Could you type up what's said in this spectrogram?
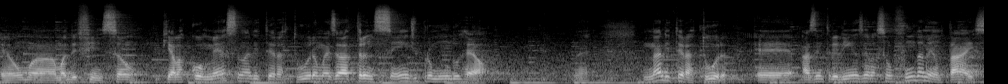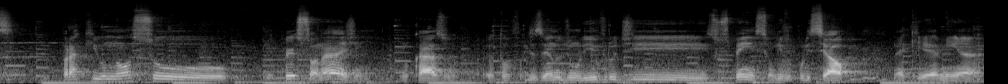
é uma, uma definição que ela começa na literatura, mas ela transcende para o mundo real. Né? Na literatura, é, as entrelinhas elas são fundamentais para que o nosso personagem, no caso, eu estou dizendo de um livro de suspense, um livro policial, né, que é minha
